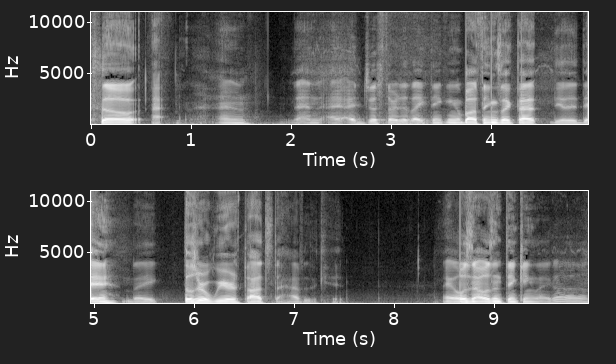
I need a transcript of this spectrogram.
so I, and then I, I just started like thinking about things like that the other day. Like those are weird thoughts to have as a kid. Like I wasn't I wasn't thinking like, oh,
